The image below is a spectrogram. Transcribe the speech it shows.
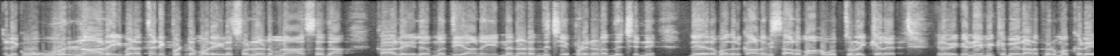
எனக்கு ஒவ்வொரு நாளையும் என தனிப்பட்ட முறையில சொல்லணும்னு ஆசைதான். காலையில மத்தியானம் என்ன நடந்துச்சு எப்படி நடந்துச்சுன்னு நேரம் அதற்கான விசாலமாக ஒத்துழைக்கல. எனவே கண்ணியமிக்க மேலான பெருமக்களே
